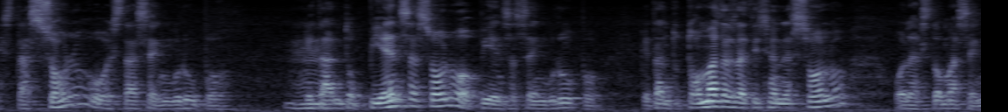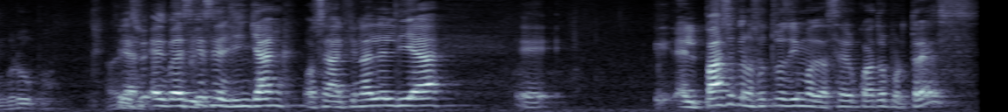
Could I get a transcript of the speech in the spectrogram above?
estás solo o estás en grupo, que Ujú. tanto piensas solo o piensas en grupo, que tanto tomas las decisiones solo o las tomas en grupo. Es- es que es el yin yang. O sea, al final del día, eh, el paso que nosotros dimos de hacer 4x3,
